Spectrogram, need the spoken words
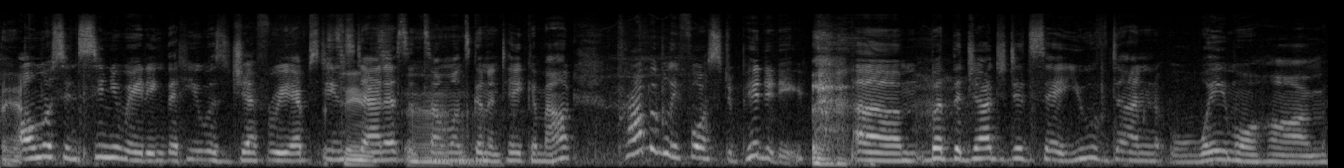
Yeah. almost insinuating that he was Jeffrey Epstein Epstein's, status and uh, someone's going to take him out, probably for stupidity. um, but the judge did say, You've done way more harm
